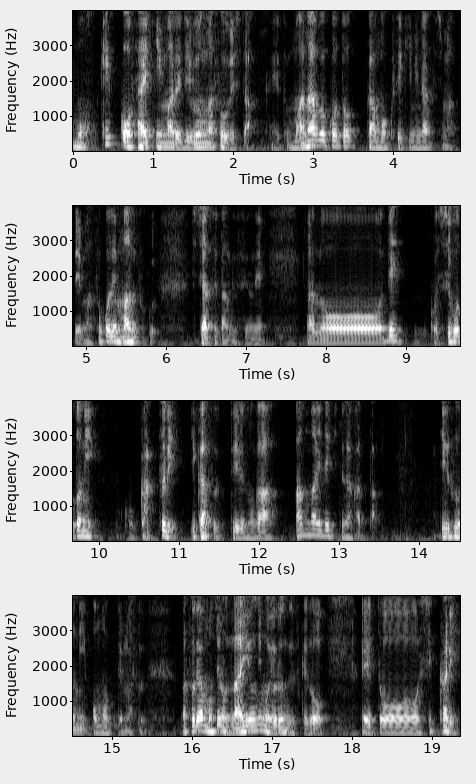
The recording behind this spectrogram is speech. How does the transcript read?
もう結構最近まで自分がそうでした。えっ、と、学ぶことが目的になってしまって、まあ、そこで満足しちゃってたんですよね。あのーで、こう仕事にこうがっつり活かすっていうのがあんまりできてなかったっていうふうに思ってます。まあ、それはもちろん内容にもよるんですけど、えっ、と、しっかり、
